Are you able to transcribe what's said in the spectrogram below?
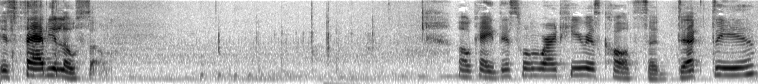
is Fabuloso. Okay, this one right here is called Seductive.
